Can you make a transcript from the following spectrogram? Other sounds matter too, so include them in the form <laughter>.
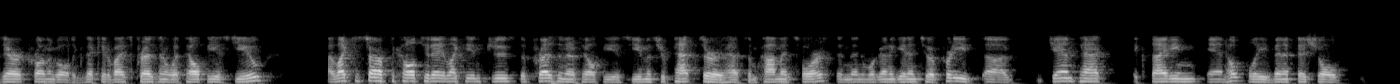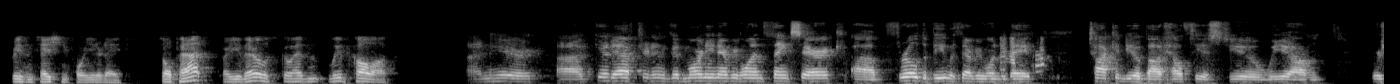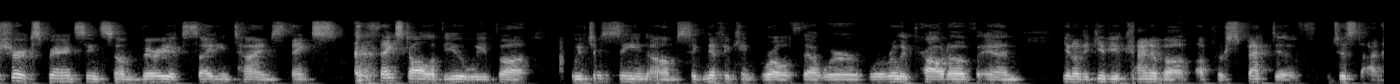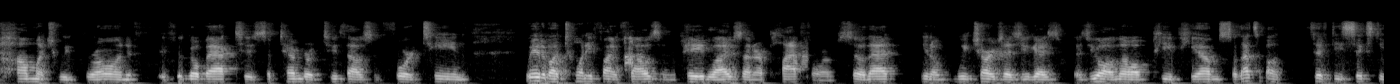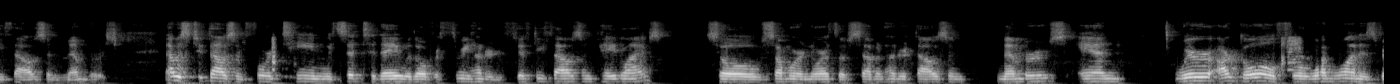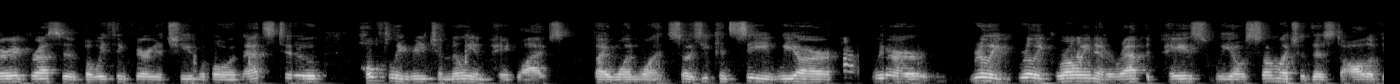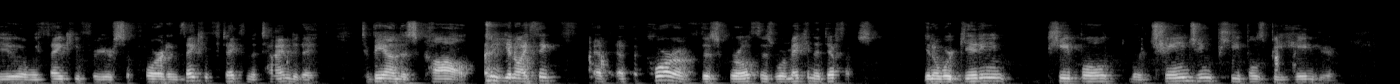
is Eric Kronengold, Executive Vice President with HealthiestYou. I'd like to start off the call today. I'd like to introduce the President of HealthiestYou, Mr. Pat Sir, has some comments for us, and then we're going to get into a pretty uh, jam-packed, exciting, and hopefully beneficial presentation for you today. So, Pat, are you there? Let's go ahead and leave the call off. I'm here. Uh, good afternoon, good morning, everyone. Thanks, Eric. Uh, thrilled to be with everyone today, talking to you about HealthiestYou. We um, we're sure experiencing some very exciting times. Thanks, <clears throat> thanks to all of you. We've uh, we've just seen um, significant growth that we're we're really proud of, and you know, to give you kind of a, a perspective just on how much we've grown. If if we go back to September of 2014 we had about 25,000 paid lives on our platform. So that, you know, we charge, as you guys, as you all know, a PPM. So that's about 50, 60,000 members. That was 2014. We sit today with over 350,000 paid lives, so somewhere north of 700,000 members. And we're, our goal for 1-1 is very aggressive, but we think very achievable, and that's to hopefully reach a million paid lives by 1-1. So as you can see, we are we are really really growing at a rapid pace. We owe so much of this to all of you, and we thank you for your support and thank you for taking the time today to be on this call. <clears throat> you know, I think at, at the core of this growth is we're making a difference. You know, we're getting people, we're changing people's behavior.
